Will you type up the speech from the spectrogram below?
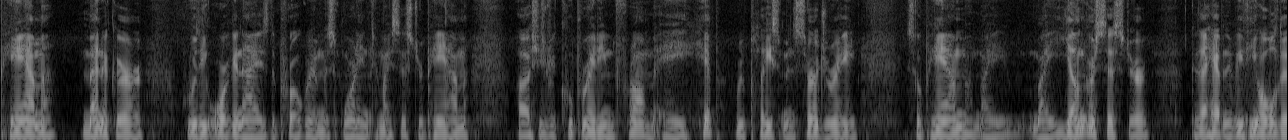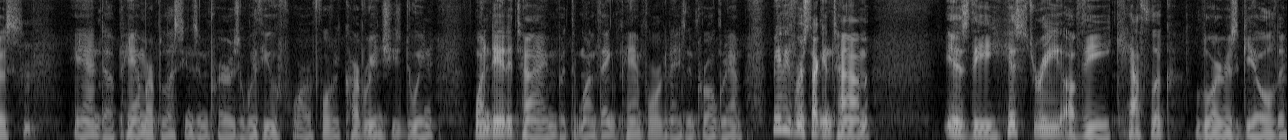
Pam Menaker, who really organized the program this morning to my sister, Pam. Uh, she's recuperating from a hip replacement surgery. So, Pam, my, my younger sister, because I happen to be the oldest, hmm. and uh, Pam, our blessings and prayers are with you for a full recovery. And she's doing one day at a time, but I want to thank Pam for organizing the program. Maybe for a second, Tom, is the history of the Catholic Lawyers Guild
